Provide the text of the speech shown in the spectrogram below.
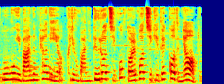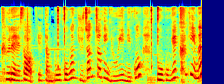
모공이 많은 편이에요. 그리고 많이 늘어지고 넓어지기도 했거든요. 그래서 일단 모공은 유전적인 요인이고 모공 의 크기는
